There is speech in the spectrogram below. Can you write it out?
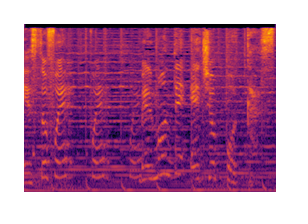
Esto fue, fue, fue Belmonte Hecho Podcast.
